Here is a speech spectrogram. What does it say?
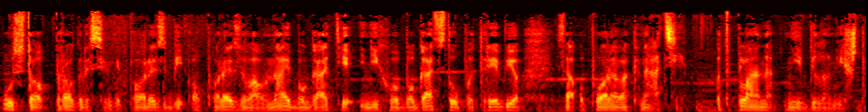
Uz to progresivni porez bi oporezovao najbogatije i njihovo bogatstvo upotrijebio za oporavak nacije. Od plana nije bilo ništa.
